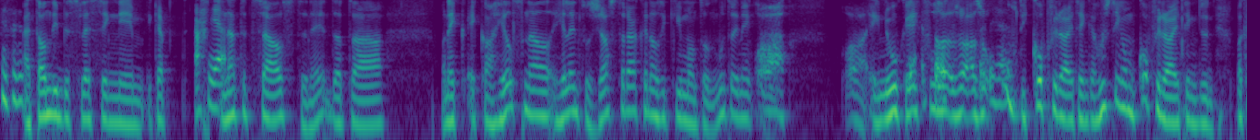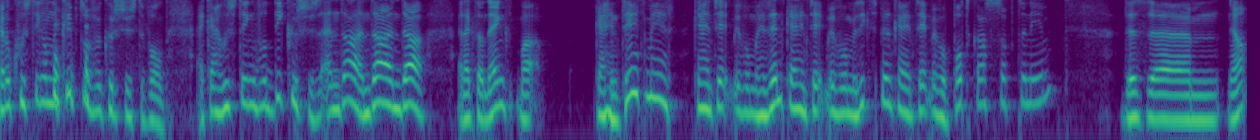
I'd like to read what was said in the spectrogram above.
en dan die beslissing nemen. Ik heb echt Ja. net hetzelfde. Hè, dat, dat- want ik, ik kan heel snel heel enthousiast raken als ik iemand ontmoet en ik denk, oh, oh ik nu ook. hè. Ik voel dat zo, Ja. oeh, die copywriting. Ik heb hoesting om copywriting te doen. Maar ik heb ook hoesting om de crypto-cursus te volgen. En ik heb hoesting voor die cursus en dat en dat en dat. En ik dan denk, maar ik heb geen tijd meer. Ik heb geen tijd meer voor mijn gezin, ik heb geen tijd meer voor muziek te spelen, ik heb geen tijd meer voor podcasts op te nemen. Dus ehm, ja,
